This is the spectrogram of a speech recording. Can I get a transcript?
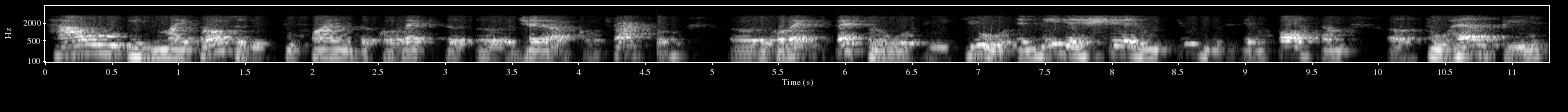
how is my process to find the correct uh, general contractor, uh, the correct person working with you, and maybe I share with you because it's important uh, to help you.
